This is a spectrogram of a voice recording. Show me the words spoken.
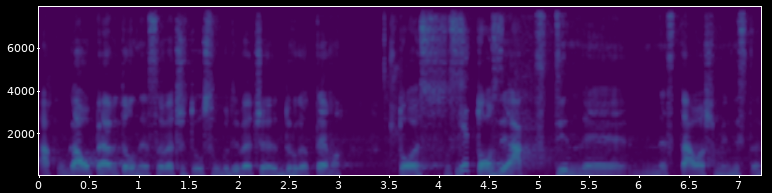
А кога управителният съвет ще те освободи, вече е друга тема. Тоест, с този акт ти не, не ставаш министър.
